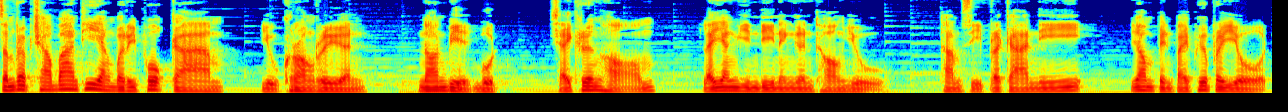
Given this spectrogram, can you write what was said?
สำหรับชาวบ้านที่ยังบริโภคกาม อยู่ครองเรือน นอนเบียดบุตร ใช้เครื่องหอม และยังยินดีในเงินทองอยู่ทำสีประการนี้ย่อมเป็นไปเพื่อประโยชน์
